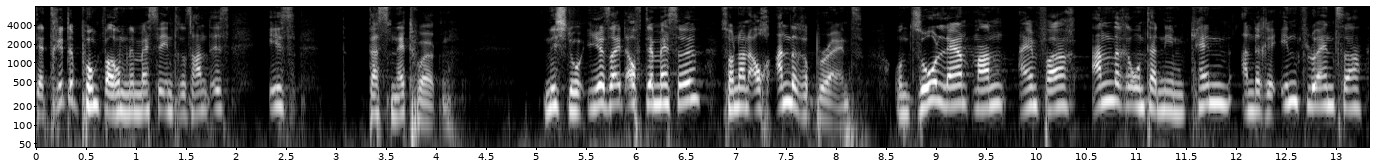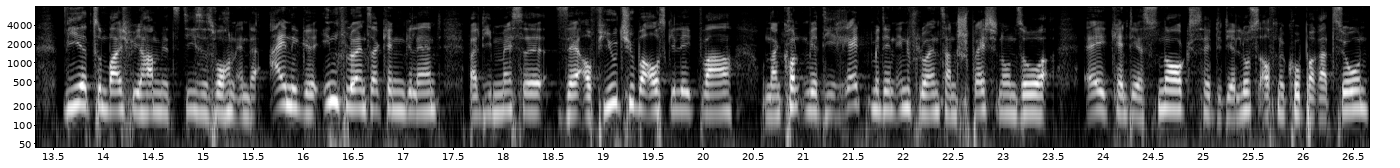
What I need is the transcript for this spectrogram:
Der dritte Punkt, warum eine Messe interessant ist, ist das Networken. Nicht nur ihr seid auf der Messe, sondern auch andere Brands. Und so lernt man einfach andere Unternehmen kennen, andere Influencer. Wir zum Beispiel haben jetzt dieses Wochenende einige Influencer kennengelernt, weil die Messe sehr auf YouTuber ausgelegt war. Und dann konnten wir direkt mit den Influencern sprechen und so, ey, kennt ihr Snox? Hättet ihr Lust auf eine Kooperation?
